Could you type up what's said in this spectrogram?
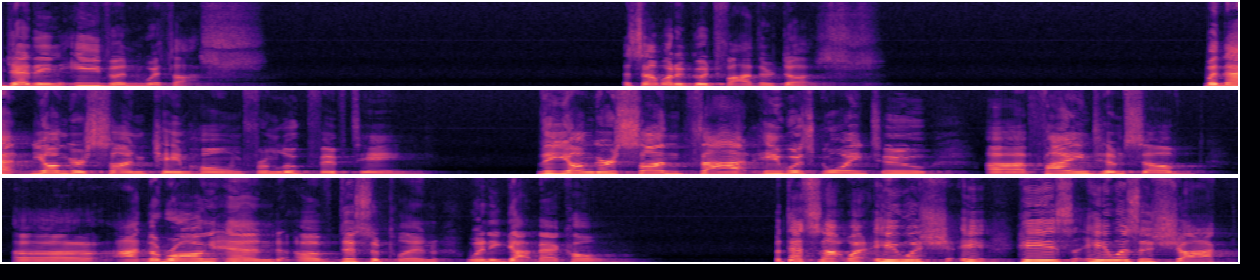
getting even with us. That's not what a good father does. When that younger son came home from Luke 15, the younger son thought he was going to uh, find himself uh, on the wrong end of discipline when he got back home. But that's not what he was. He, he's, he was as shocked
